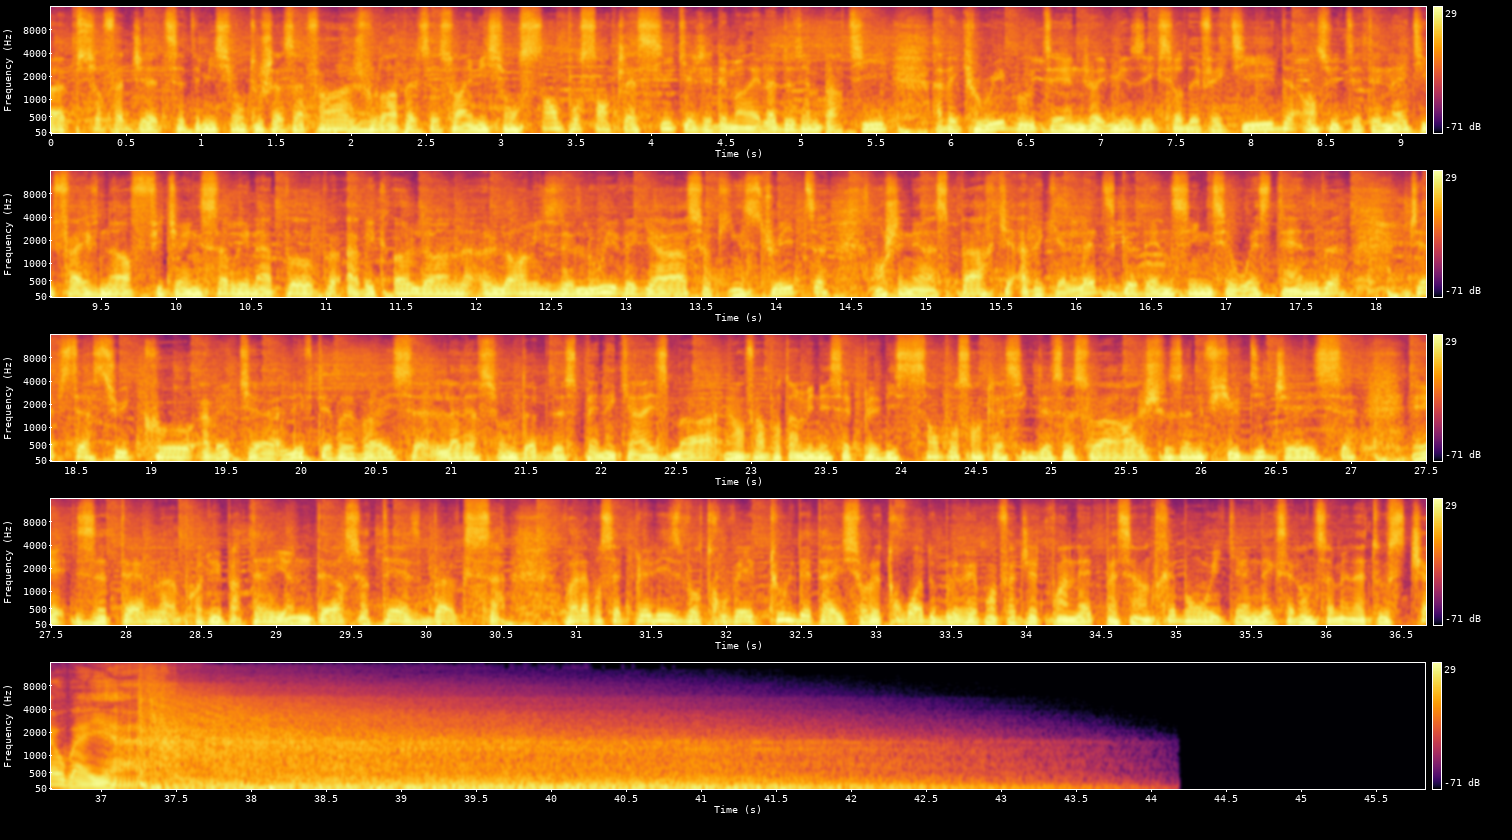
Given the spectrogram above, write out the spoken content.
Up sur Fadjet, cette émission touche à sa fin. Je vous le rappelle, ce soir, émission 100% classique et j'ai démarré la deuxième partie avec Reboot et Enjoy Music sur Defected. Ensuite, c'était 95 North featuring Sabrina Pope avec Hold On, le remix de Louis Vega sur King Street. Enchaîné à Spark avec Let's Go Dancing sur West End. Jepster Street Co avec euh, Lift Every Voice, la version dub de Spen et Charisma. Et enfin, pour terminer cette playlist 100% classique de ce soir, Chosen Few DJs et The Theme, produit par Terry Hunter sur TS Box. Voilà pour cette playlist, vous retrouvez tout le détail sur le www.fadjet.net. Passez un très bon week-end, excellente semaine à tous, ciao bye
